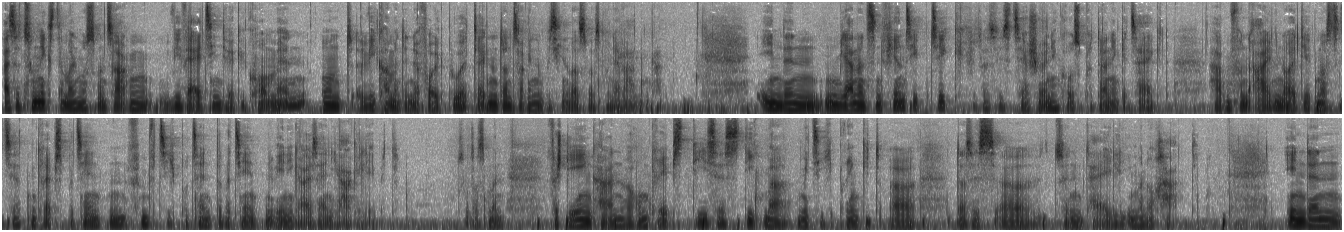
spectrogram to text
Also zunächst einmal muss man sagen, wie weit sind wir gekommen und wie kann man den Erfolg beurteilen und dann sage ich ein bisschen was, was man erwarten kann. In den Jahr 1974, das ist sehr schön in Großbritannien gezeigt, haben von allen neu diagnostizierten Krebspatienten 50 Prozent der Patienten weniger als ein Jahr gelebt. Sodass man verstehen kann, warum Krebs dieses Stigma mit sich bringt, äh, das es äh, zu einem Teil immer noch hat. In den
